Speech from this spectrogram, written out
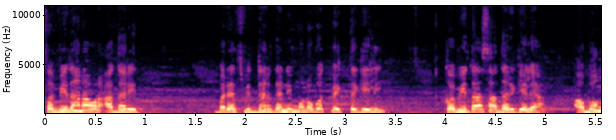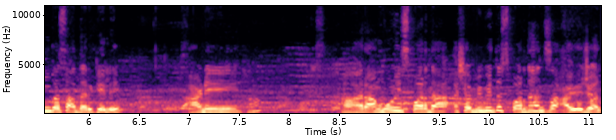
संविधानावर आधारित बऱ्याच विद्यार्थ्यांनी मनोगत व्यक्त केली. कविता सादर केल्या अभंग सादर केले आणि हां हां रांगोळी स्पर्धा अशा विविध स्पर्धांचं आयोजन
